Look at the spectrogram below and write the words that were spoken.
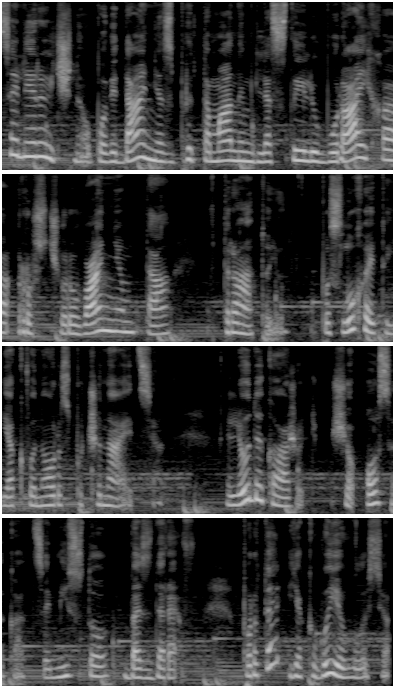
Це ліричне оповідання з притаманним для стилю Бурайха, розчаруванням та втратою. Послухайте, як воно розпочинається. Люди кажуть, що Осака це місто без дерев. Проте, як виявилося,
